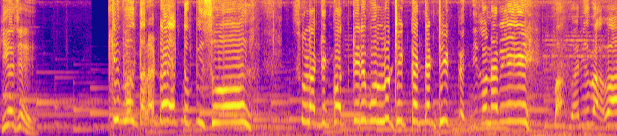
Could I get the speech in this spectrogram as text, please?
কি হয়েছে? টিবল তলাটা এত পিছল। সোলাকে কত করে বলল? ঠিক কর দে ঠিক কর দিল না রে। বাবা রে বাবা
